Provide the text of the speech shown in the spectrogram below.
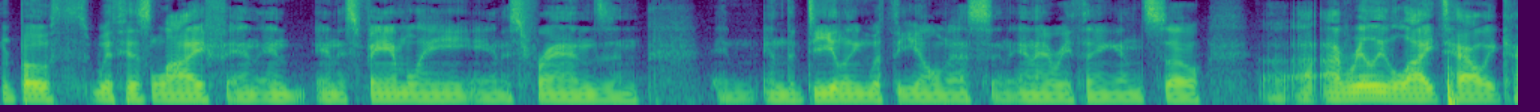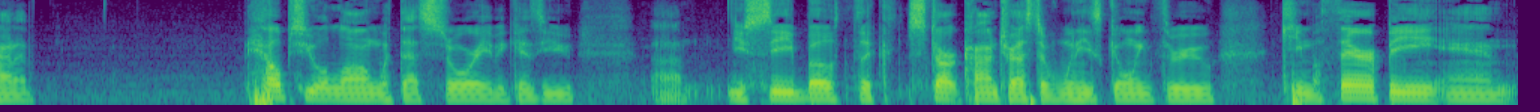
both with his life and, and, and his family and his friends and and, and the dealing with the illness and, and everything. And so uh, I, I really liked how it kind of helps you along with that story because you um, you see both the stark contrast of when he's going through chemotherapy and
